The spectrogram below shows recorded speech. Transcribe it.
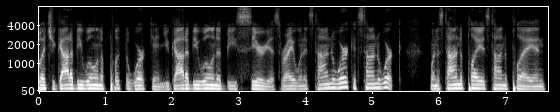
but you got to be willing to put the work in. You got to be willing to be serious, right? When it's time to work, it's time to work. When it's time to play, it's time to play. And,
